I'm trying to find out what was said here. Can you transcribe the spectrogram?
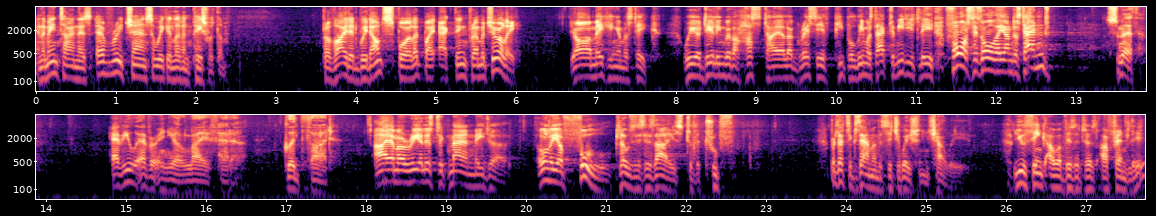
In the meantime, there's every chance that we can live in peace with them. Provided we don't spoil it by acting prematurely. You're making a mistake. We are dealing with a hostile, aggressive people. We must act immediately. Force is all they understand. Smith, have you ever in your life had a good thought? I am a realistic man, Major. Only a fool closes his eyes to the truth. But let's examine the situation, shall we? You think our visitors are friendly?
